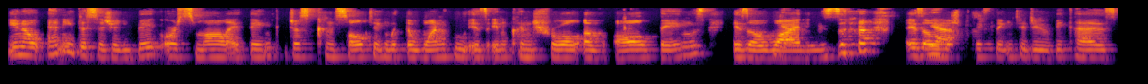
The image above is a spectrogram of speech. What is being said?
you know, any decision, big or small, I think just consulting with the one who is in control of all things is a wise, yeah. is a yeah. wise thing to do because,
